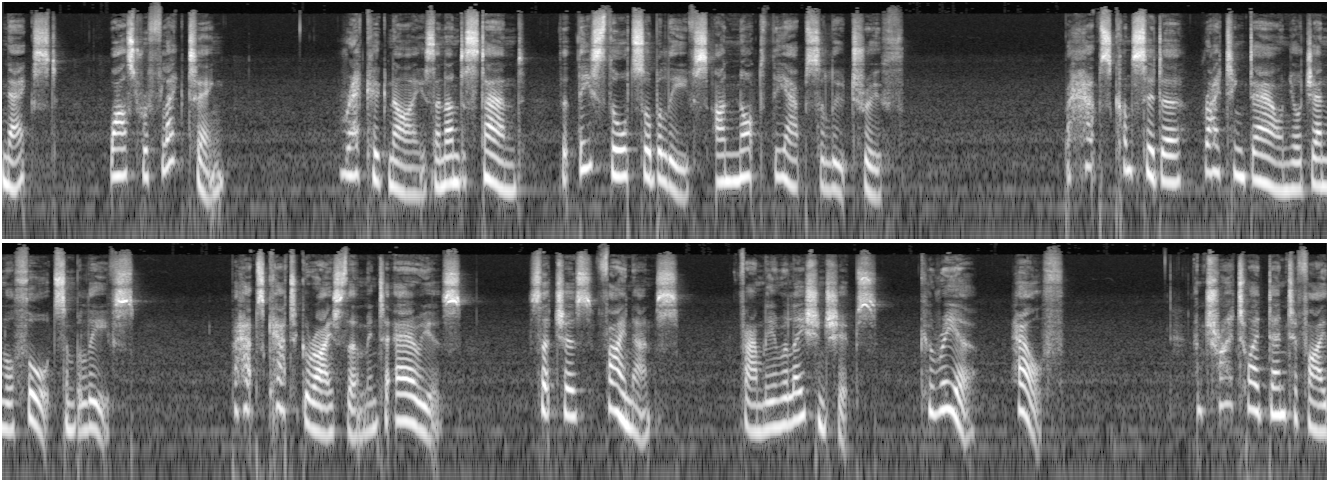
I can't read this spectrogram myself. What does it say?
Next, whilst reflecting, recognize and understand that these thoughts or beliefs are not the absolute truth. Perhaps consider writing down your general thoughts and beliefs. Perhaps categorize them into areas such as finance, family and relationships, career, health. And try to identify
